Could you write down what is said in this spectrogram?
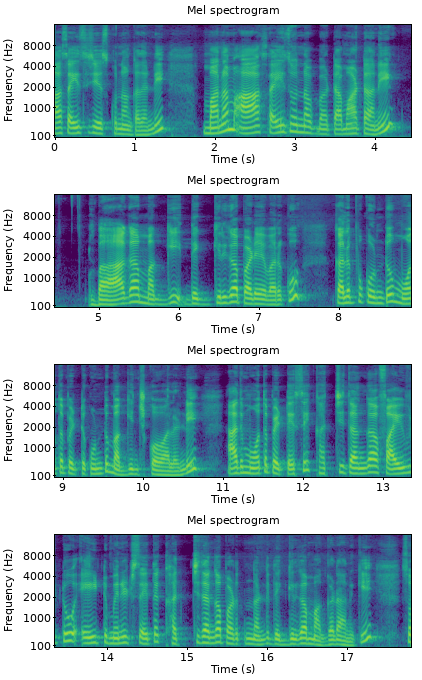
ఆ సైజు చేసుకున్నాం కదండి. మనం ఆ సైజు ఉన్న టమాటాని బాగా మగ్గి దగ్గరగా పడే వరకు కలుపుకుంటూ మూత పెట్టుకుంటూ మగ్గించుకోవాలండి. అది మూత పెట్టేసి ఖచ్చితంగా ఫైవ్ టు ఎయిట్ మినిట్స్ అయితే ఖచ్చితంగా పడుతుందండి దగ్గరగా మగ్గడానికి. సో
